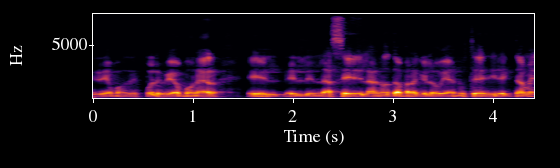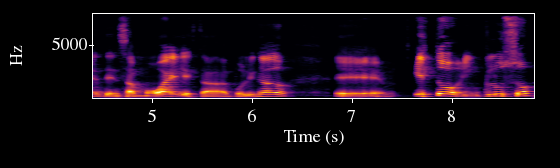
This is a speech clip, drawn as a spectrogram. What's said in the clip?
digamos, después les voy a poner el, el, enlace de la nota para que lo vean ustedes directamente. En Sam Mobile está publicado. Eh, esto incluso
